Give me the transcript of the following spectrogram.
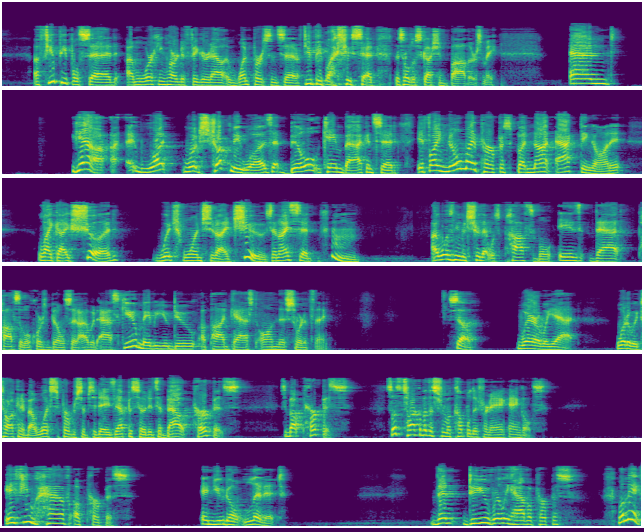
A few people said, I'm working hard to figure it out. And one person said, a few people actually said, this whole discussion bothers me. And yeah, what what struck me was that Bill came back and said, if I know my purpose but not acting on it like I should, which one should I choose? And I said, hmm, I wasn't even sure that was possible. Is that possible? Of course, Bill said, I would ask you, maybe you do a podcast on this sort of thing. So, where are we at? What are we talking about? What's the purpose of today's episode? It's about purpose. It's about purpose. So let's talk about this from a couple different a- angles. If you have a purpose and you don't live it, then do you really have a purpose? Let me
